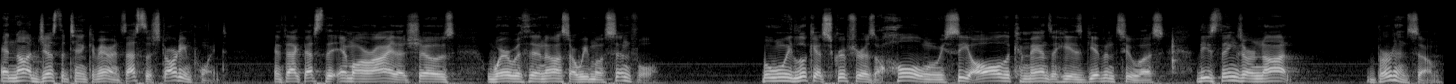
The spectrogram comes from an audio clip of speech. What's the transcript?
And not just the Ten Commandments. That's the starting point. In fact, that's the MRI that shows where within us are we most sinful. But when we look at Scripture as a whole, when we see all the commands that He has given to us, these things are not burdensome.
